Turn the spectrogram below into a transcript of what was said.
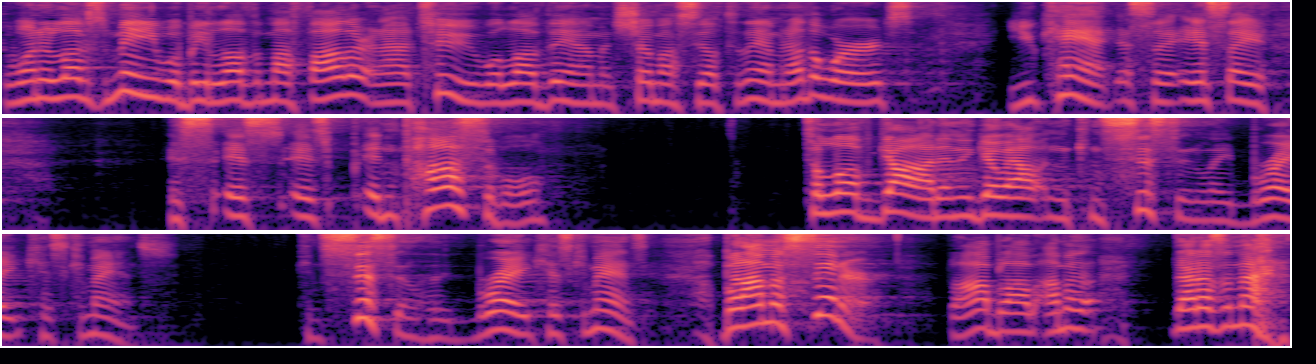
The one who loves me will be loved of my Father, and I too will love them and show myself to them. In other words, you can't. It's a, it's a, it's, it's, it's impossible to love God and then go out and consistently break His commands. Consistently break His commands. But I'm a sinner. Blah blah. blah. I'm a, that doesn't matter.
